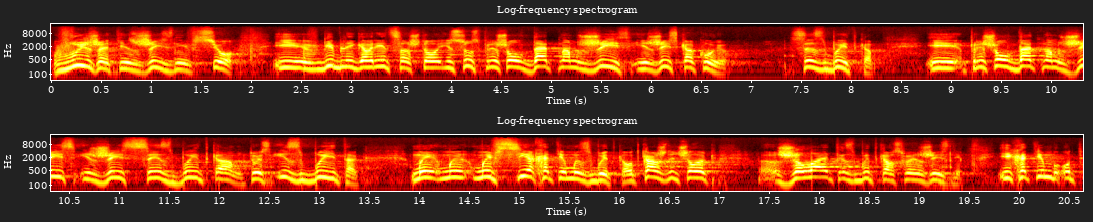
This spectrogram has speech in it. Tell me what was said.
выжать из жизни все. И в Библии говорится, что Иисус пришел дать нам жизнь, и жизнь какую? С избытком. И пришел дать нам жизнь и жизнь с избытком, то есть избыток. Мы, мы, мы все хотим избытка. Вот каждый человек э, желает избытка в своей жизни. И хотим вот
